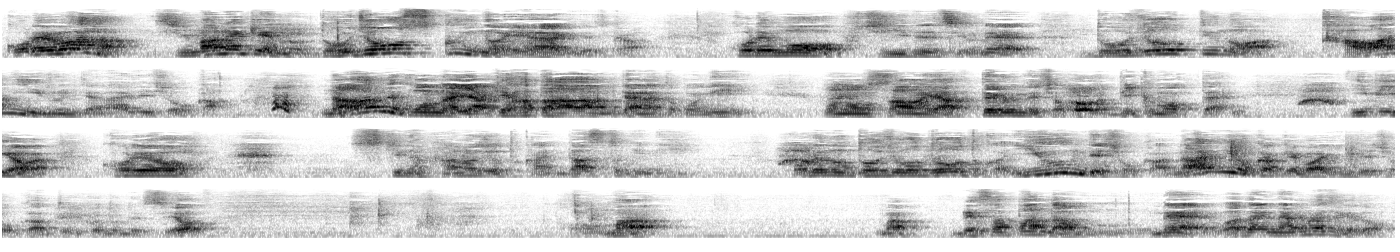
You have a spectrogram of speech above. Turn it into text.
これは島根県の土壌すくいの絵はがきですから。これも不思議ですよね。土壌っていうのは川にいるんじゃないでしょうか。なんでこんな焼け旗みたいなとこにこのおっさんはやってるんでしょうか。ビクモって意味がこれを好きな彼女とかに出す時に俺の土壌どうとか言うんでしょうか。何を書けばいいんでしょうかということですよ。まあまあレッサーパンダもね話題になりましたけど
